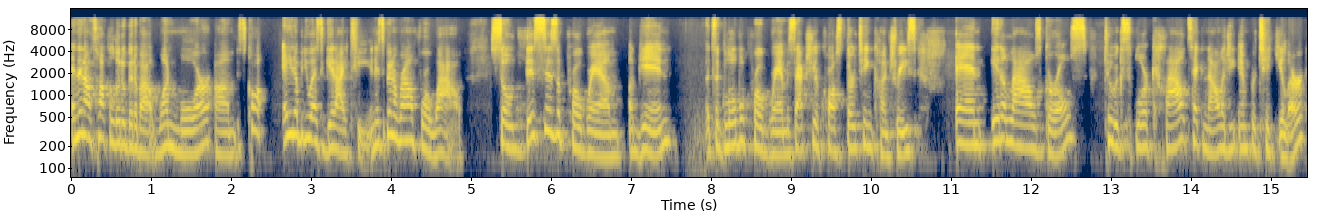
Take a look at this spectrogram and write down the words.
And then I'll talk a little bit about one more. Um, it's called AWS Get IT, and it's been around for a while. So this is a program, again, it's a global program. It's actually across 13 countries. And it allows girls to explore cloud technology in particular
